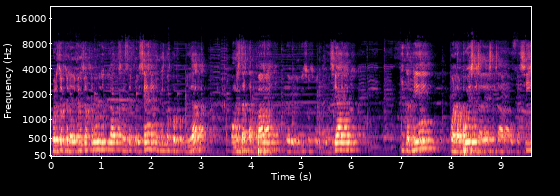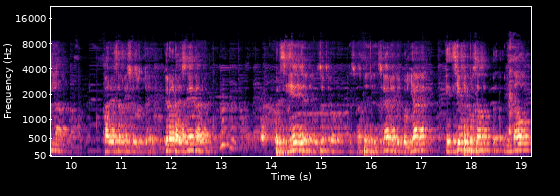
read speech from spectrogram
Por eso que la defensa pública se hace presente en esta oportunidad, con esta campaña de beneficios penitenciarios y también con la apuesta de esta oficina para el servicio de ustedes. Quiero agradecer al presidente del Consejo Nacional Penitenciario, el Victoriano, que siempre nos han brindado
